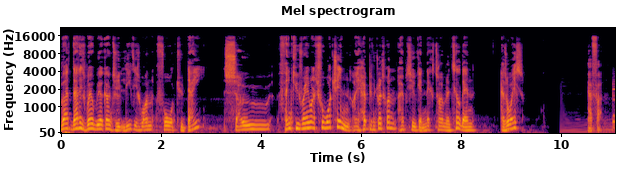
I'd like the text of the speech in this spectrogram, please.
But that is where we are going to leave this one for today. So thank you very much for watching. I hope you've enjoyed this one. I hope to see you again next time. And until then, as always, have fun.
